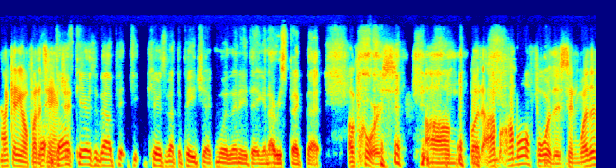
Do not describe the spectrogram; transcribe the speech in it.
not getting off on a tangent. Dolph cares about cares about the paycheck more than anything, and I respect that. Of course. um, but I'm I'm all for this. And whether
